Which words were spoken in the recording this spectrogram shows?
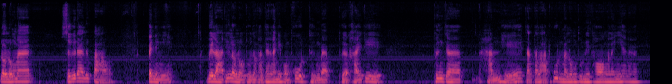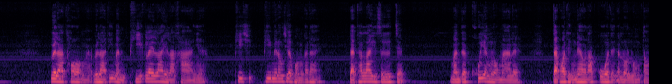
หล่นลงมาซื้อได้หรือเปล่า เป็นอย่างนี้ เวลาที่เราลงทุนทองคำแท่งอันนี้ผมพูดถึงแบบเผื่อใครที่ พิ่งจะหันเหจากตลาดหุ้นมาลงทุนในทองอะไรเงี้ยนะครับ เวลาทองอะเวลาที่มันพีคไล่ๆราคาเงี้ยพี่พี่ไม่ต้องเชื่อผมก็ได้ แต่ถ้าไล่ซื้อเจ็บ มันจะเคลี้ยงลงมาเลย แต่พอถึงแนวรับกลัวแต่จะหล่นลงต่อ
